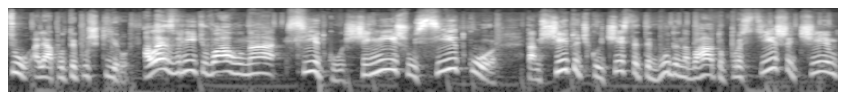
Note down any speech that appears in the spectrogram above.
цю аля по типу шкіру. Але зверніть увагу на сітку, щільнішу сітку. Там щіточкою чистити буде набагато простіше, чим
